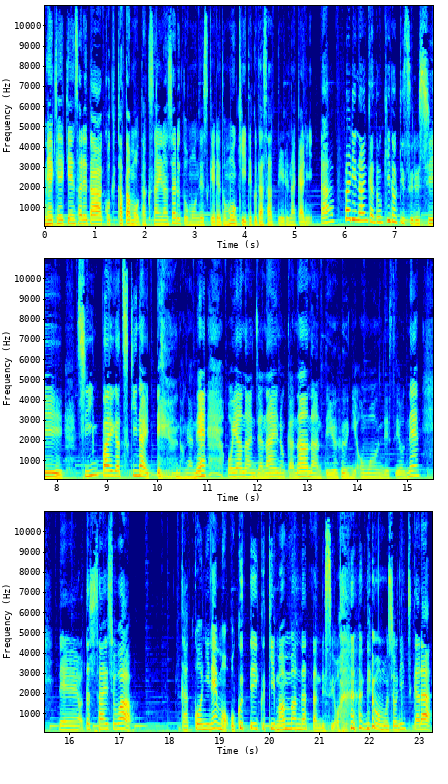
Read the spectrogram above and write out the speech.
ね、経験された方もたくさんいらっしゃると思うんですけれども聞いてくださっている中にやっぱりなんかドキドキするし心配が尽きないっていうのがね親なんじゃないのかななんていうふうに思うんですよね。で私最初は学校にねもう送っていく気満々だったんですよ でももう初日から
